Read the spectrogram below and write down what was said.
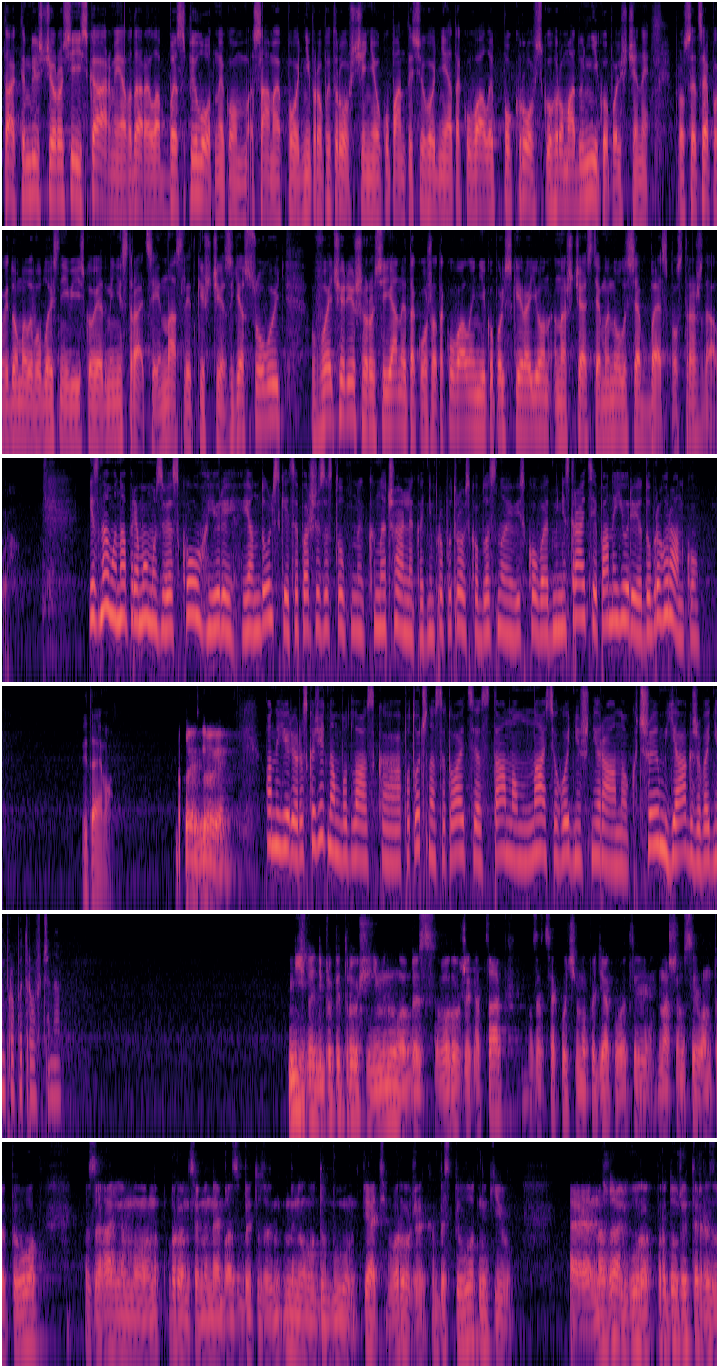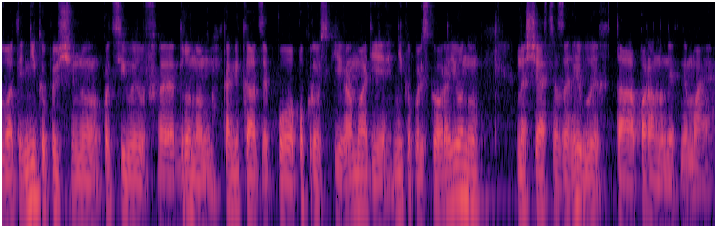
Так, тим більше що російська армія вдарила безпілотником саме по Дніпропетровщині. Окупанти сьогодні атакували Покровську громаду Нікопольщини. Про все це повідомили в обласній військовій адміністрації. Наслідки ще з'ясовують. Ввечері ж росіяни також атакували Нікопольський район. На щастя, минулося без постраждалих. І з нами на прямому зв'язку Юрій Яндульський, це перший заступник начальника Дніпропетровської обласної військової адміністрації. Пане Юрію, доброго ранку. Вітаємо. Бажаю здоров'я. Пане Юрію, розкажіть нам, будь ласка, поточна ситуація станом на сьогоднішній ранок. Чим як живе Дніпропетровщина? Ніч на Дніпропетровщині минула без ворожих атак. За це хочемо подякувати нашим силам ППО. В загальному оборонцями неба збито за минулу добу 5 ворожих безпілотників. Е, На жаль, ворог продовжує тероризувати Нікопольщину. Поцілив е, дроном камікадзе по Покровській громаді Нікопольського району. На щастя, загиблих та поранених немає.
